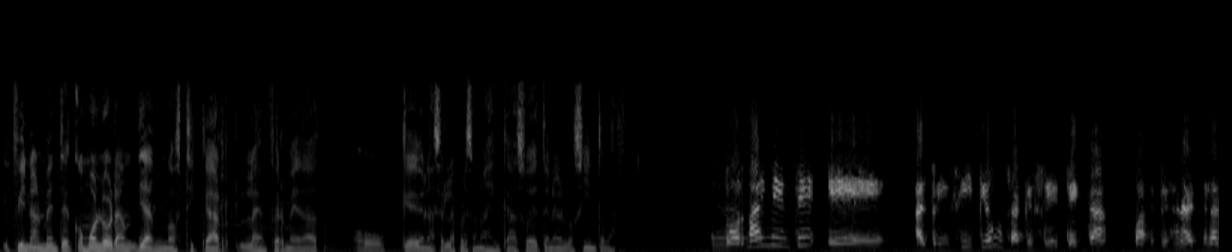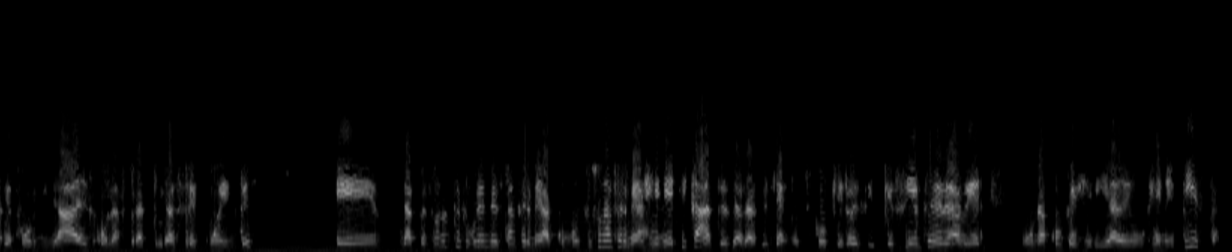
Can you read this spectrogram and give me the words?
Y finalmente, ¿cómo logran diagnosticar la enfermedad o qué deben hacer las personas en caso de tener los síntomas? Normalmente, eh, al principio, o sea, que se detecta cuando empiezan a verse las deformidades o las fracturas frecuentes, eh, las personas que sufren de esta enfermedad, como esto es una enfermedad genética, antes de hablar del diagnóstico, quiero decir que siempre debe haber una consejería de un genetista,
